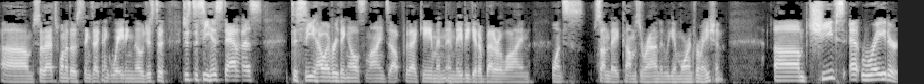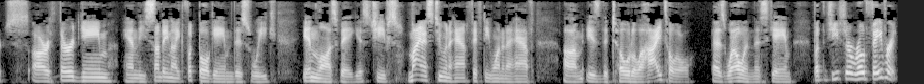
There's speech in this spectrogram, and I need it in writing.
um, so that's one of those things I think waiting though, just to, just to see his status, to see how everything else lines up for that game and, and maybe get a better line once Sunday comes around and we get more information. Um, Chiefs at Raiders, our third game and the Sunday night football game this week in Las Vegas. Chiefs minus two and a half, 51 and a half, um, is the total, a high total as well in this game. But the Chiefs are a road favorite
